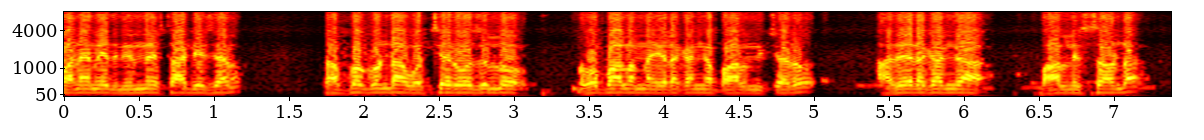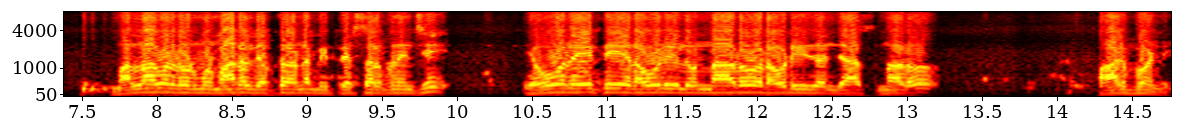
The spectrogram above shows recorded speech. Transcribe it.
పని అనేది నిన్నే స్టార్ట్ చేశాను. తప్పకుండా వచ్చే రోజుల్లో గోపాలన్న ఏ రకంగా పాలన ఇచ్చాడో అదే రకంగా పాలన ఇస్తా ఉండా. మళ్ళా కూడా రెండు మూడు మాటలు చెప్తా ఉండ మీ ప్రెస్ తరపు నుంచి. ఎవరైతే రౌడీలు ఉన్నారో రౌడీజం చేస్తున్నారో పారిపోండి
